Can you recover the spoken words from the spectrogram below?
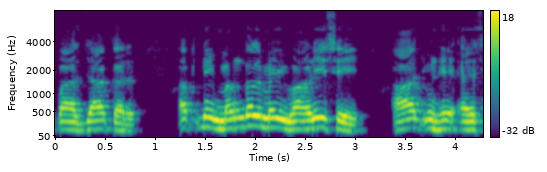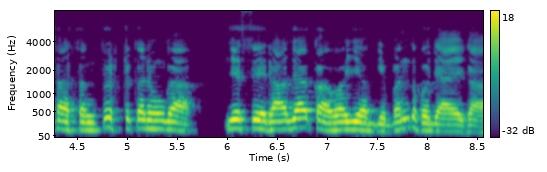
पास जाकर अपनी मंगलमयी वाणी से आज उन्हें ऐसा संतुष्ट करूँगा जिससे राजा का वह यज्ञ बंद हो जाएगा।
